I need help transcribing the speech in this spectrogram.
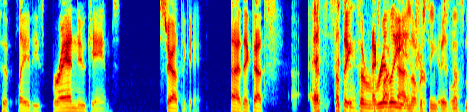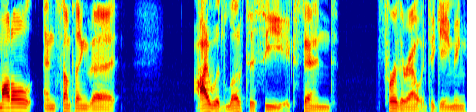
to play these brand new games straight out the gate. And I think that's Uh, That's it's, it's, something it's a Xbox really interesting business model and something that I would love to see extend further out into gaming.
